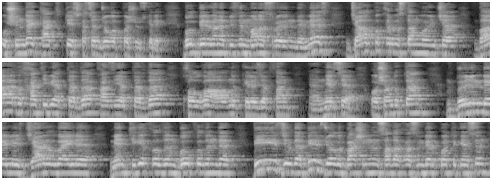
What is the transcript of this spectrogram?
ушундай тартипти эч качан жоготпошубуз керек. Бул бир гана биздин манас районунда эмес жалпы кыргызстан боюнча баардык хатибияттарда казыяттарда колго алынып келе жаткан нерсе. Ошондуктан бөлүнбөйлү жарылбайлы мен тиги кылдым бул кылдым деп бир жылда бир жолу башыңдын садакасын берип коет экенсиң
